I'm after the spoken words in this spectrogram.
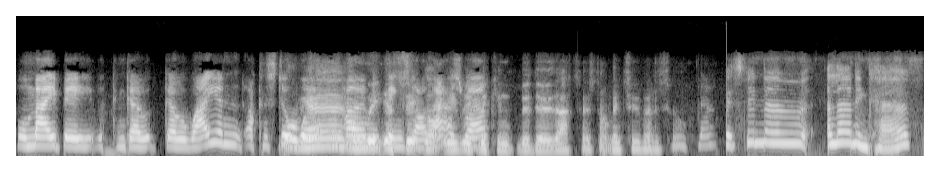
or maybe we can go go away, and I can still Well, work yeah, from and home we- and things it, like that we, as well. We can do that. It's not been too bad at all. No. It's been um, a learning curve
